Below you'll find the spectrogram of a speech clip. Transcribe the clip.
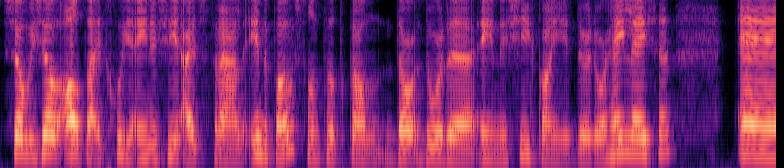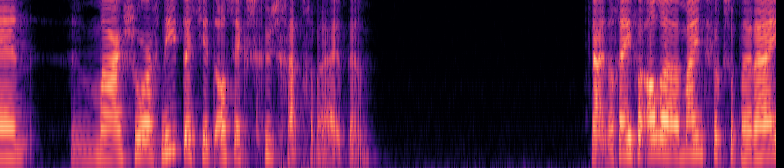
Sowieso altijd goede energie uitstralen in de post. Want dat kan door, de energie kan je er doorheen lezen. En, maar zorg niet dat je het als excuus gaat gebruiken. Nou, nog even alle mindfucks op een rij.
